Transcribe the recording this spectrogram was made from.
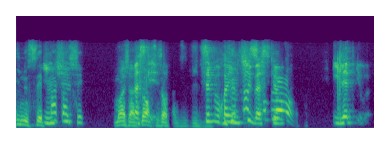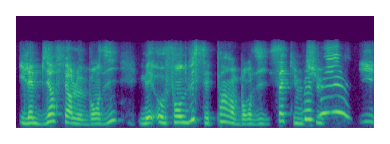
Il ne s'est pas caché. Moi, j'adore ce genre d'individu. C'est pourquoi il, me tue, parce que il aime, il aime, bien faire le bandit, mais au fond de lui, c'est pas un bandit. C'est ça qui me tue. Il,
